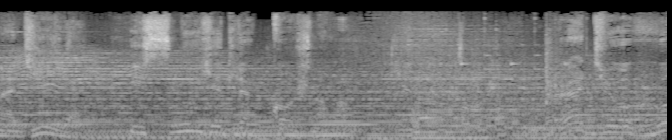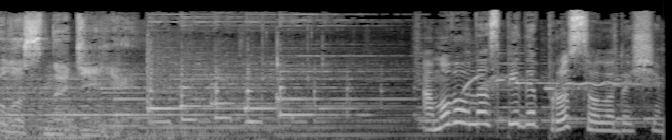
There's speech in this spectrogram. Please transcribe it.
Надія існує для кожного. Радіо Голос Надії. А мова в нас піде про солодощі.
